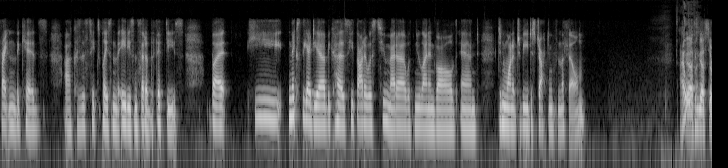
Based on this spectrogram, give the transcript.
frighten the kids because uh, this takes place in the 80s instead of the 50s. But he nixed the idea because he thought it was too meta with New Line involved and didn't want it to be distracting from the film. I, yeah, I think that's the.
